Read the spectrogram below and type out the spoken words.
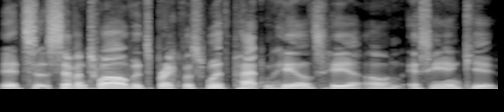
It's seven twelve. It's breakfast with Pat and Heels here on SENQ.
